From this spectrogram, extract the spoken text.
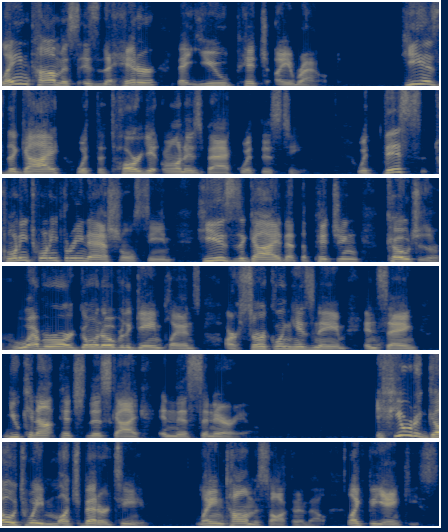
Lane Thomas is the hitter that you pitch around. He is the guy with the target on his back with this team. With this 2023 Nationals team, he is the guy that the pitching coaches or whoever are going over the game plans are circling his name and saying, you cannot pitch this guy in this scenario. If you were to go to a much better team, Lane Thomas talking about, like the Yankees,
